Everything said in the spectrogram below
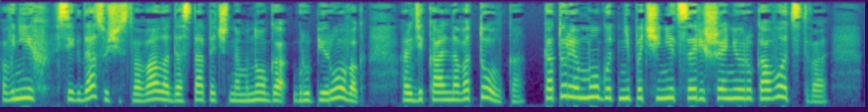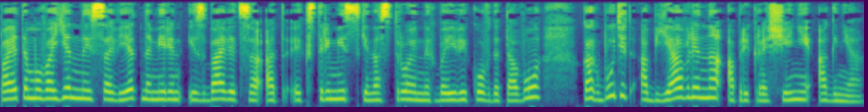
В них всегда существовало достаточно много группировок радикального толка которые могут не подчиниться решению руководства, поэтому военный совет намерен избавиться от экстремистски настроенных боевиков до того, как будет объявлено о прекращении огня.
